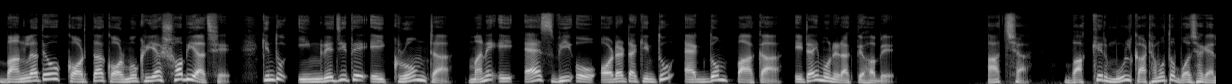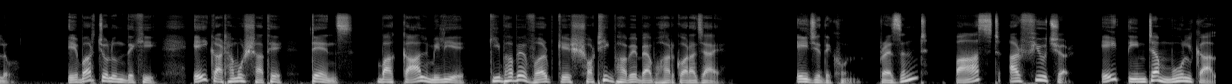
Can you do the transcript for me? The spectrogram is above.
বাংলাতেও কর্তা কর্মক্রিয়া সবই আছে, কিন্তু ইংরেজিতে এই ক্রোমটা মানে এই এস ও অর্ডারটা কিন্তু একদম পাকা, এটাই মনে রাখতে হবে। আচ্ছা বাক্যের মূল কাঠামো তো বোঝা গেল। এবার চলুন দেখি এই কাঠামোর সাথে টেন্স বা কাল মিলিয়ে কীভাবে ভার্বকে সঠিকভাবে ব্যবহার করা যায়। এই যে দেখুন প্রেজেন্ট পাস্ট আর ফিউচার এই তিনটা মূল কাল।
